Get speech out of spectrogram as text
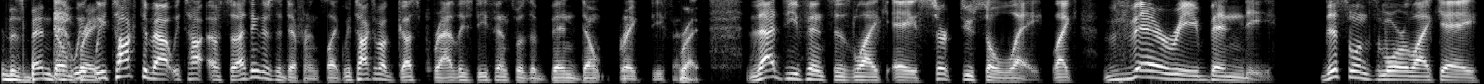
This bend don't we, break. we talked about we talked. Oh, so I think there's a difference. Like we talked about Gus Bradley's defense was a bend don't break defense. Right. That defense is like a Cirque du Soleil, like very bendy. This one's more like a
